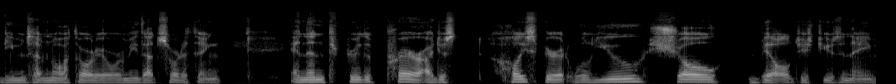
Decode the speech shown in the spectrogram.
Demons have no authority over me. That sort of thing. And then through the prayer, I just Holy Spirit, will you show Bill, just use a name,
